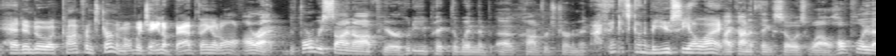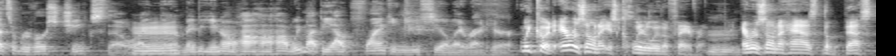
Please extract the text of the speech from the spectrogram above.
head into a conference tournament, which ain't a bad thing at all. All right. Before we sign off here, who do you pick to win the uh, conference tournament? I think it's going to be UCLA. I kind of think so as well. Hopefully, that's a reverse jinx, though, right Mm-hmm. there. Maybe you know, ha ha ha. We might be outflanking UCLA right here. We could. Arizona is clearly the favorite. Mm-hmm. Arizona has the best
